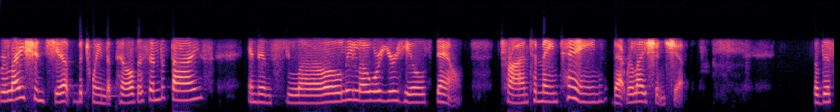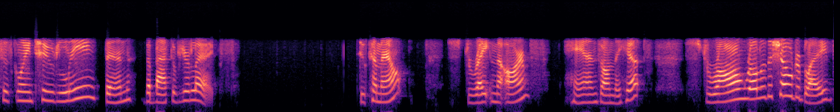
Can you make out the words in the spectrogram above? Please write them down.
relationship between the pelvis and the thighs, and then slowly lower your heels down, trying to maintain that relationship. So this is going to lengthen the back of your legs. To come out, straighten the arms, hands on the hips, strong roll of the shoulder blades,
